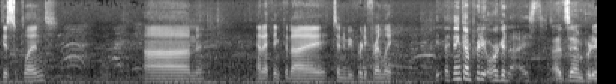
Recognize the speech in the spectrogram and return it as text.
disciplined. Um, and I think that I tend to be pretty friendly. I think I'm pretty organized. I'd say I'm pretty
